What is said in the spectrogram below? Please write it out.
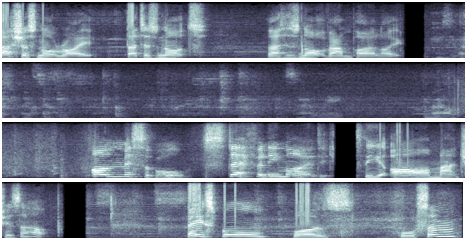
That's just not right. That is not. That is not vampire like. Unmissable Stephenie Meyer. Did you the R matches up? Baseball was awesome.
